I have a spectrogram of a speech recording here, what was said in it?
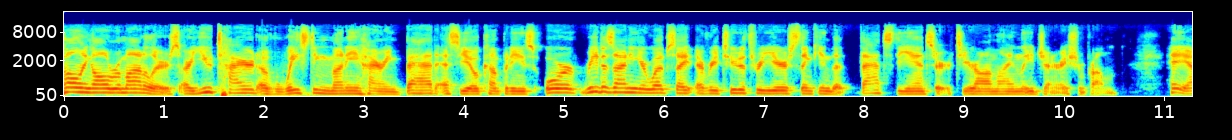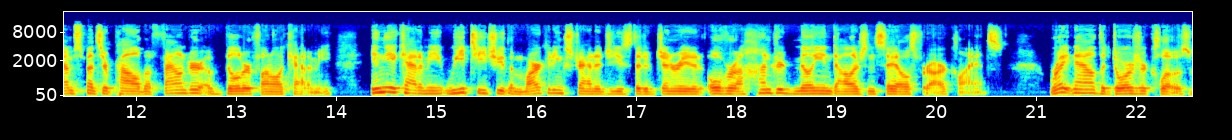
Calling all remodelers. Are you tired of wasting money hiring bad SEO companies or redesigning your website every two to three years thinking that that's the answer to your online lead generation problem? Hey, I'm Spencer Powell, the founder of Builder Funnel Academy. In the Academy, we teach you the marketing strategies that have generated over $100 million in sales for our clients. Right now, the doors are closed,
